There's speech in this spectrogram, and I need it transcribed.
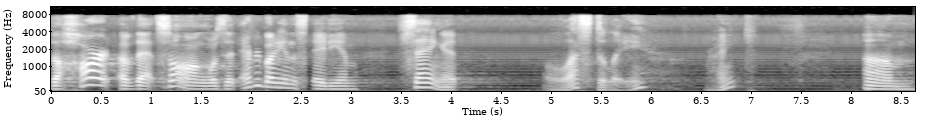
the heart of that song was that everybody in the stadium sang it lustily, right? Um,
